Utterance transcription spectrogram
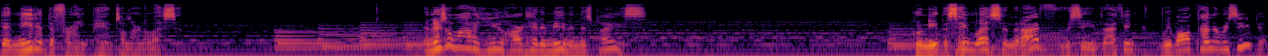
that needed the frying pan to learn a lesson. And there's a lot of you hard headed men in this place who need the same lesson that I've received. And I think we've all kind of received it.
